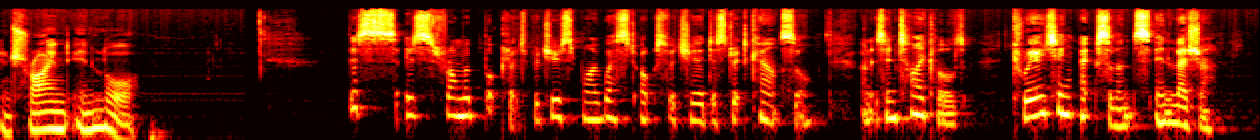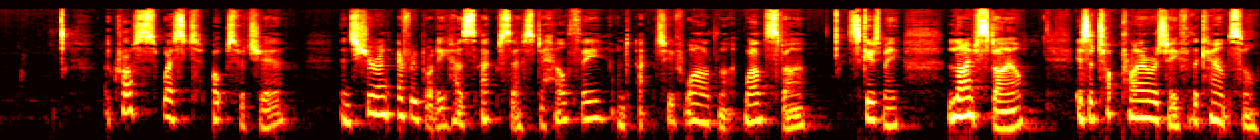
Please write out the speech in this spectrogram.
enshrined in law. This is from a booklet produced by West Oxfordshire District Council and it's entitled Creating Excellence in Leisure. Across West Oxfordshire, ensuring everybody has access to healthy and active wildstyle, excuse me, lifestyle is a top priority for the council.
